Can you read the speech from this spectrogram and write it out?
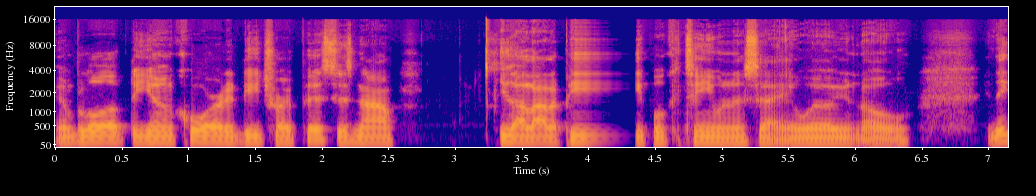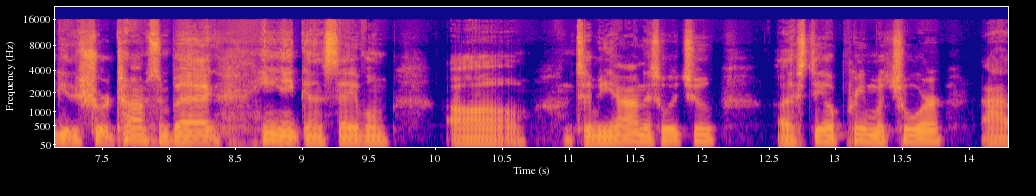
and blow up the young core of the Detroit Pistons? Now, you got a lot of people continuing to say, well, you know, they get Ausar Thompson back. He ain't gonna save them. Um, to be honest with you, uh, still premature. I,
